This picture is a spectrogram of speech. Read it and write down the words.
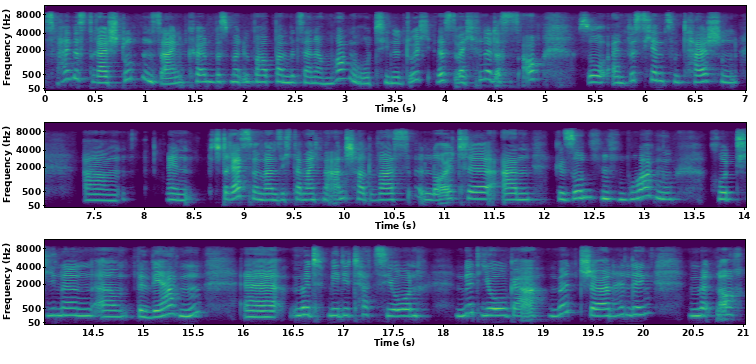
zwei bis drei Stunden sein können, bis man überhaupt mal mit seiner Morgenroutine durch ist. Weil ich finde, das ist auch so ein bisschen zum Teil schon ähm, ein Stress, wenn man sich da manchmal anschaut, was Leute an gesunden Morgenroutinen ähm, bewerben, äh, mit Meditation, mit Yoga, mit Journaling, mit noch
